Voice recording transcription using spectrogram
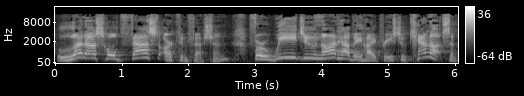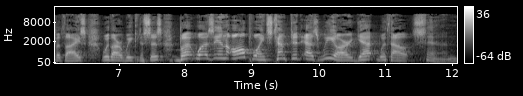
let us hold fast our confession, for we do not have a high priest who cannot sympathize with our weaknesses, but was in all points tempted as we are, yet without sin.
